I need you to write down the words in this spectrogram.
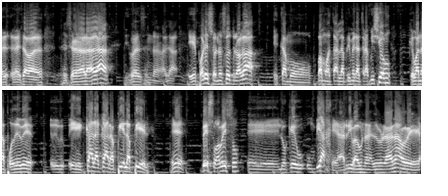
eh, eh, eh. Eh, por eso nosotros acá estamos, vamos a estar en la primera transmisión que van a poder ver eh, eh, cara a cara, piel a piel, eh, beso a beso, eh, lo que es un viaje arriba de una, de una nave.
